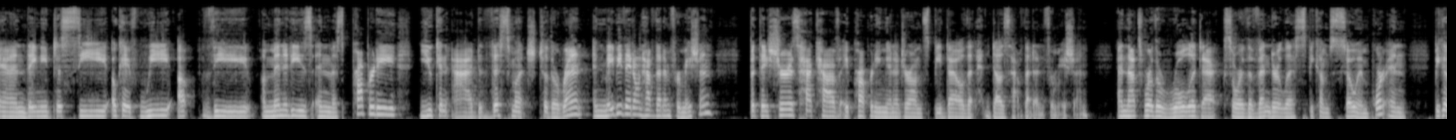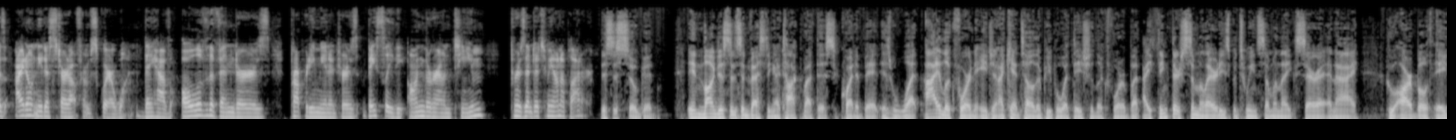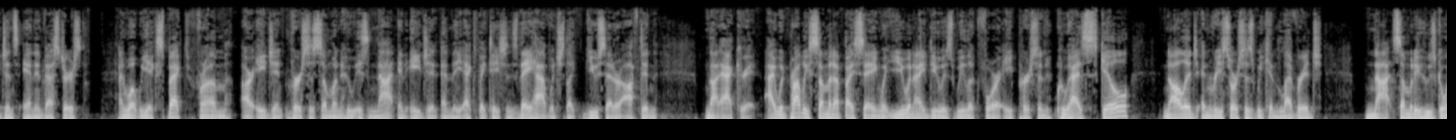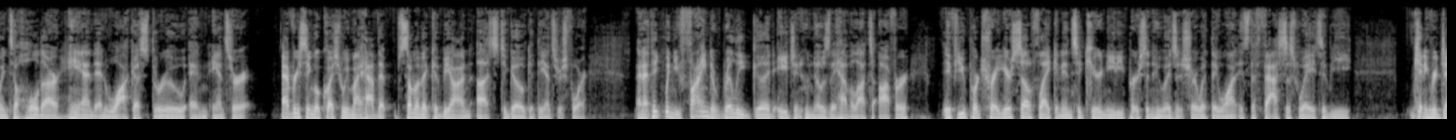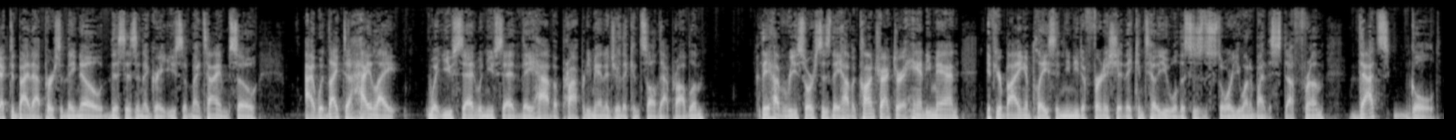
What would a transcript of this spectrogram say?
and they need to see okay if we up the amenities in this property you can add this much to the rent and maybe they don't have that information but they sure as heck have a property manager on speed dial that does have that information and that's where the rolodex or the vendor list becomes so important because I don't need to start out from square one. They have all of the vendors, property managers, basically the on the ground team presented to me on a platter. This is so good in long distance investing, I talk about this quite a bit is what I look for in an agent. I can't tell other people what they should look for, but I think there's similarities between someone like Sarah and I who are both agents and investors and what we expect from our agent versus someone who is not an agent and the expectations they have, which like you said are often not accurate. I would probably sum it up by saying what you and I do is we look for a person who has skill, knowledge, and resources we can leverage not somebody who's going to hold our hand and walk us through and answer every single question we might have that some of it could be on us to go get the answers for. And I think when you find a really good agent who knows they have a lot to offer, if you portray yourself like an insecure, needy person who isn't sure what they want, it's the fastest way to be getting rejected by that person. They know this isn't a great use of my time. So I would like to highlight what you said when you said they have a property manager that can solve that problem. They have resources. They have a contractor, a handyman. If you're buying a place and you need to furnish it, they can tell you, well, this is the store you want to buy the stuff from. That's gold.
